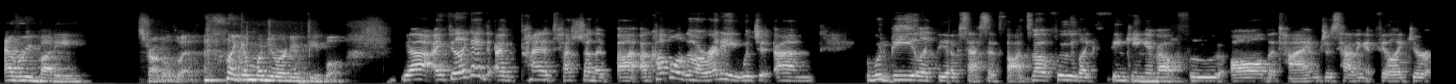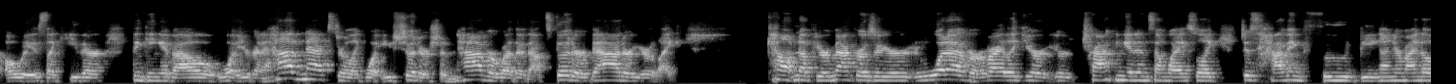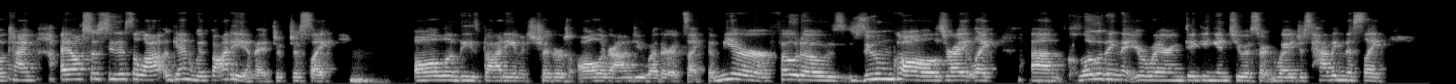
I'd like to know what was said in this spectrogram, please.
everybody struggles with, like a majority of people? Yeah, I feel like I've, I've kind of touched on the, uh, a couple of them already, which um, would be like the obsessive thoughts about food, like thinking mm-hmm. about food all the time, just having it feel like you're always like either thinking about what you're going to have next or like what you should or shouldn't have, or whether that's good or bad, or you're like counting up your macros or your whatever, right? Like you're you're tracking it in some way. So like just having food being on your mind all the time. I also see this a lot again with body image of just like mm-hmm all of these body image triggers all around you, whether it's like the mirror, photos, Zoom calls, right? Like um, clothing that you're wearing, digging into a certain way, just having this like,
